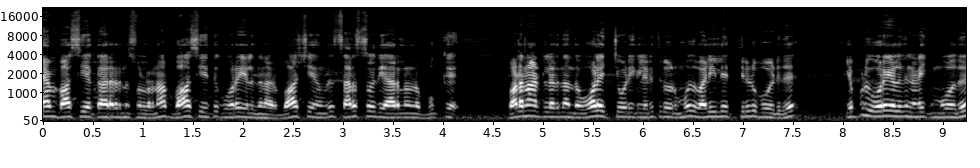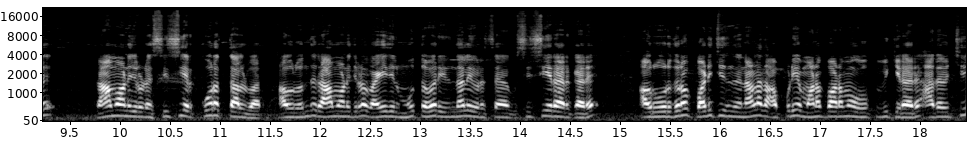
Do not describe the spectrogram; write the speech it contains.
ஏன் பாசியக்காரர்னு சொல்கிறோன்னா பாசியத்துக்கு உரை எழுதினார். பாஷியம் வந்து சரஸ்வதி அருளோட புக்கு வடநாட்டிலேருந்து அந்த ஓலைச்சுவடிகள் எடுத்துகிட்டு வரும்போது வழியிலே திருடு போயிடுது. எப்படி உரை எழுதுன்னு நினைக்கும் போது ராமானுஜரோட சிஷியர் கூரத்தாழ்வார். அவர் வந்து ராமானுஜரோட வயதில் மூத்தவர். இருந்தாலும் இவர் சிஷியராக இருக்கார். அவர் ஒரு தடவை படிச்சிருந்ததுனால அதை அப்படியே மனப்பாடமாக ஒப்புவிக்கிறாரு. அதை வச்சு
